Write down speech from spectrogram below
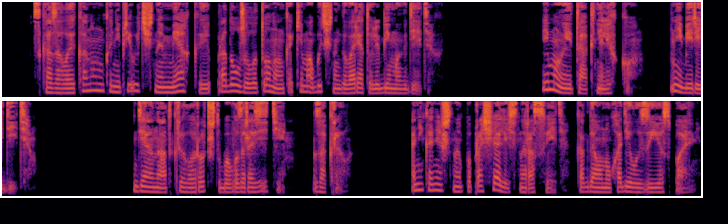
— сказала экономка непривычно мягко и продолжила тоном, каким обычно говорят о любимых детях. «Ему и так нелегко. Не бередите». Диана открыла рот, чтобы возразить и закрыла. Они, конечно, попрощались на рассвете, когда он уходил из ее спальни.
